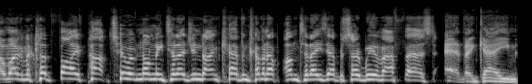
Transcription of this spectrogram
Hello, welcome to Club 5, part 2 of Non-League to Legend. I'm Kevin. Coming up on today's episode, we have our first ever game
